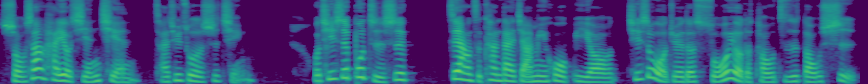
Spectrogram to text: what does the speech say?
手上还有闲钱才去做的事情。我其实不只是这样子看待加密货币哦，其实我觉得所有的投资都是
